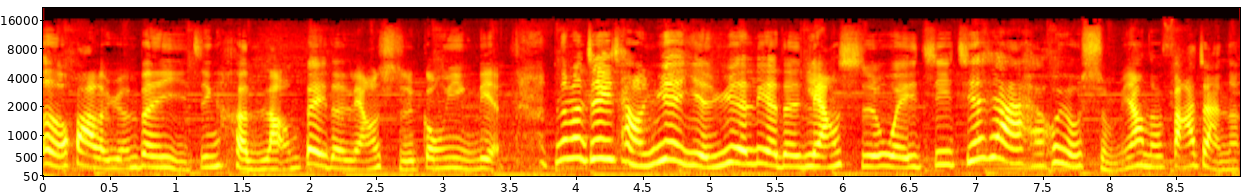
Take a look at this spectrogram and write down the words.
恶化了原本已经很狼狈的粮食供应链。那么这一场越演越烈的粮食危机，接下来还会有什么样的发展呢？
